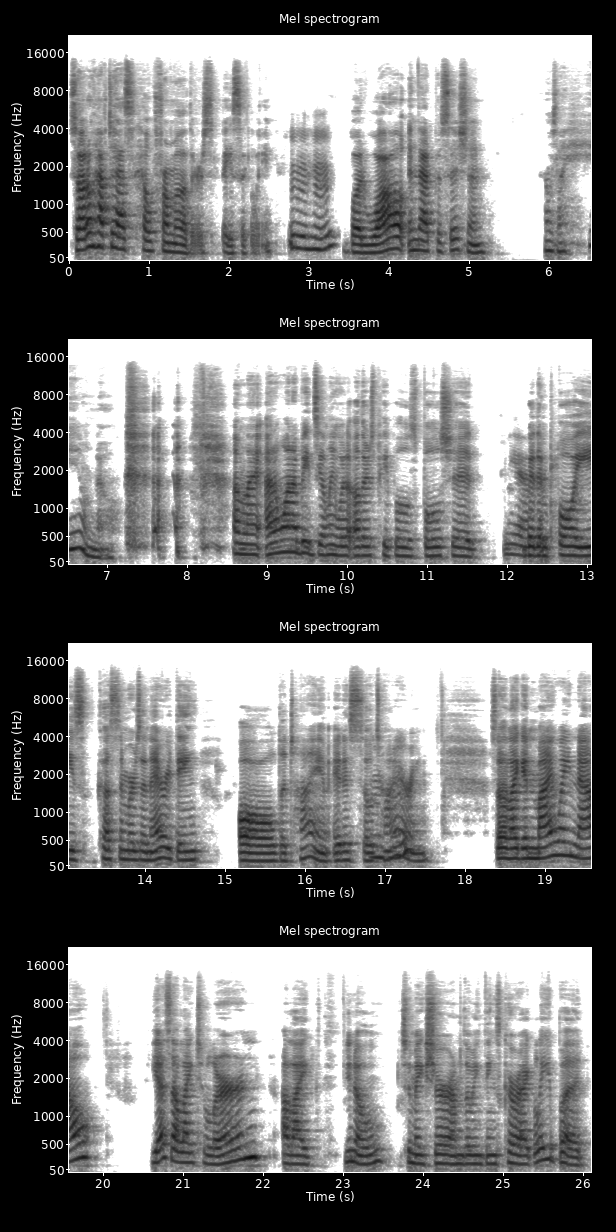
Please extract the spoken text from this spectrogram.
so I don't have to ask help from others, basically. Mm-hmm. But while in that position, I was like, hell no. I'm like, I don't want to be dealing with other people's bullshit Yeah. with employees, customers, and everything all the time. It is so Mm-hmm. tiring. So, like in my way now, yes, I like to learn. I like, you know, to make sure I'm doing things correctly, but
